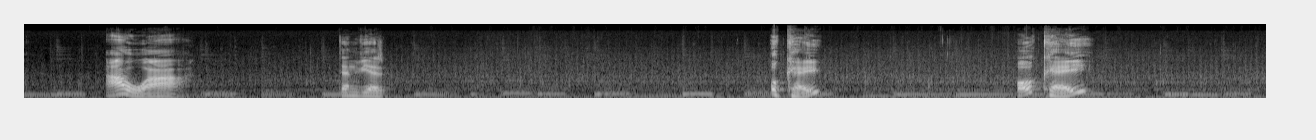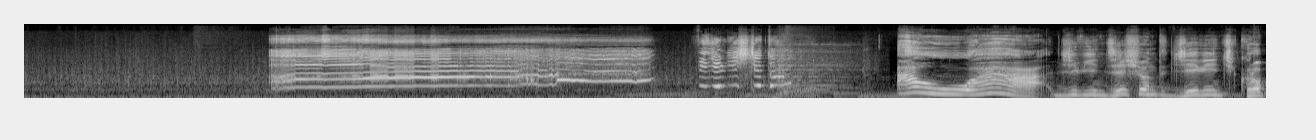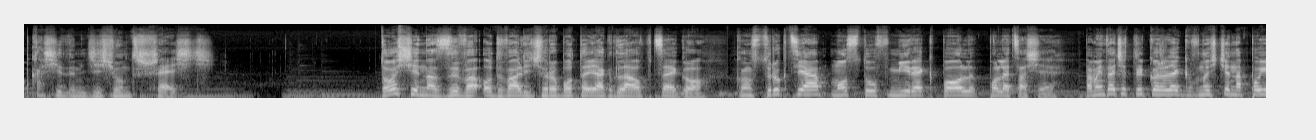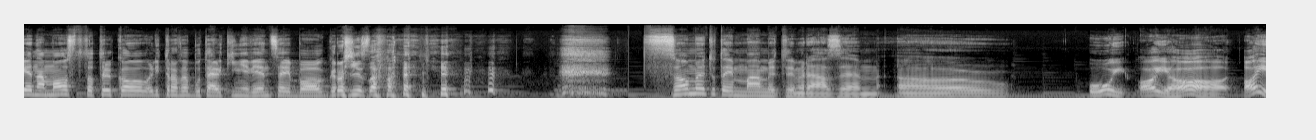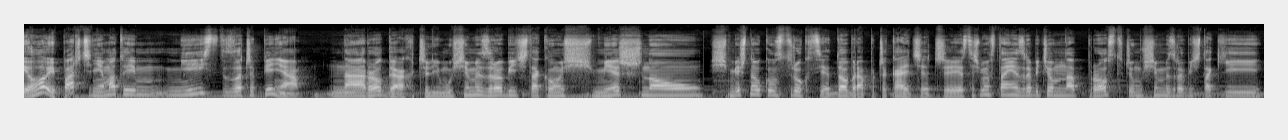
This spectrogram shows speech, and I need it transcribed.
Ała. Ten wie... Okej. Okej. Widzieliście to? Ała! 99.76 To się nazywa odwalić robotę jak dla obcego. Konstrukcja mostów Mirek Pol poleca się. Pamiętajcie tylko, że jak wnosicie napoje na most, to tylko litrowe butelki, nie więcej, bo grozi zawaleniem. Co my tutaj mamy tym razem? O... Uj, oj, oj, oj, patrzcie, nie ma tutaj miejsc do zaczepienia na rogach, czyli musimy zrobić taką śmieszną, śmieszną konstrukcję. Dobra, poczekajcie, czy jesteśmy w stanie zrobić ją na prost, czy musimy zrobić taki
